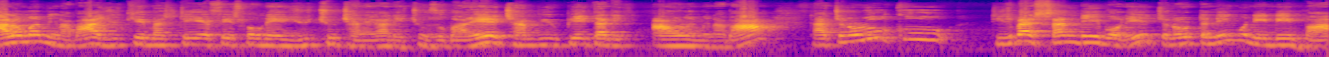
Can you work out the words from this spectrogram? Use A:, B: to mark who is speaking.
A: အားလုံးပဲမင်္ဂလာပါ UK Match Day ရဲ့ Facebook နဲ့ YouTube Channel ကနေကြိုဆိုပါရစေ။ Champion ပြည်သက်တွေအားလုံးလည်းမင်္ဂလာပါ။ဒါကျွန်တော်တို့အခုဒီတစ်ပတ် Sunday ပေါ့လေကျွန်တော်တို့တနင်္ဂနွေနေ့မှာ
